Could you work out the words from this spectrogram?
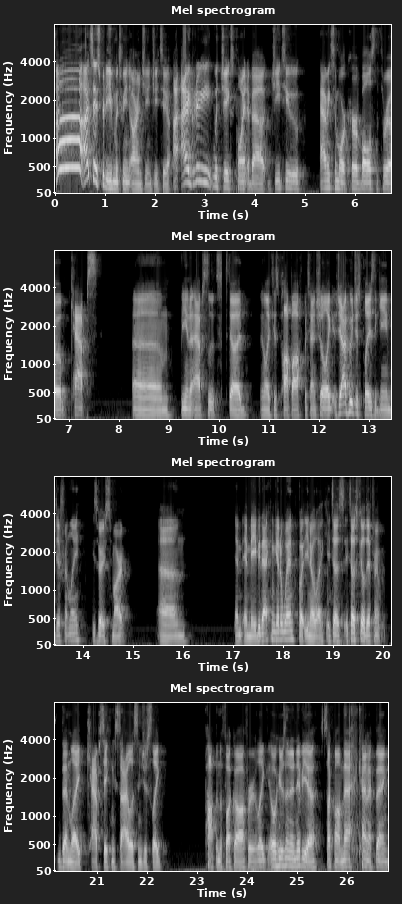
Uh, I'd say it's pretty even between RNG and G2. I, I agree with Jake's point about G2 having some more curveballs to throw, Caps um, being an absolute stud and like his pop off potential. Like Jahu just plays the game differently. He's very smart. Um, and, and maybe that can get a win, but you know, like it does, it does feel different than like Caps taking Sylas and just like popping the fuck off or like, oh, here's an Anivia, suck on that kind of thing.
